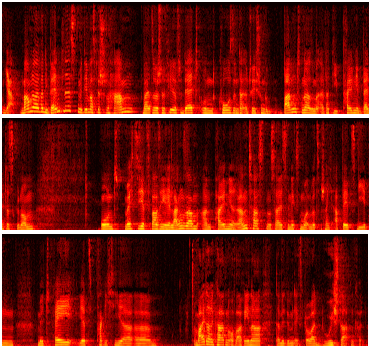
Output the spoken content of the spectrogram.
ja, machen wir einfach die Bandlist mit dem, was wir schon haben, weil zum Beispiel Field of the Dead und Co. sind halt natürlich schon gebannt, ne? Also man hat einfach die Pioneer Bandlist genommen und möchte sich jetzt quasi langsam an Pioneer rantasten. Das heißt, in den nächsten Monaten wird es wahrscheinlich Updates geben mit, hey, jetzt packe ich hier äh, weitere Karten auf Arena, damit wir mit Explorer durchstarten können.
